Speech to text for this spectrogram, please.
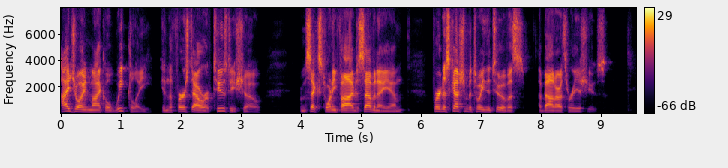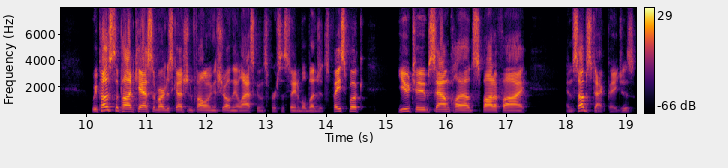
I join Michael weekly in the first hour of Tuesday's show from 6:25 to 7 a.m. for a discussion between the two of us about our three issues. We post the podcast of our discussion following the show on the Alaskans for Sustainable Budgets Facebook, YouTube, SoundCloud, Spotify, and Substack pages,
